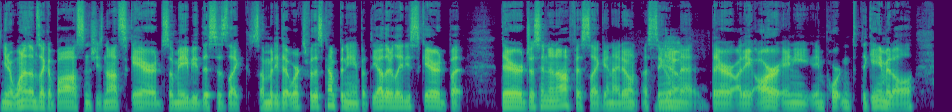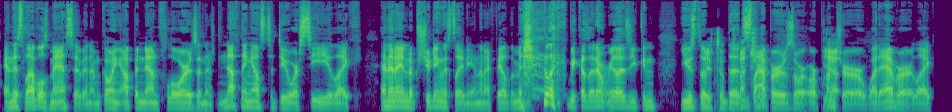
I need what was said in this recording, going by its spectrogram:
you know, one of them's like a boss and she's not scared. So maybe this is like somebody that works for this company, but the other lady's scared, but they're just in an office. Like, and I don't assume Yeah. that they're they are any important to the game at all. And this level's massive, and I'm going up and down floors, and there's nothing else to do or see. Like, and then I end up shooting this lady, and then I failed the mission, like because I don't realize you can use the the her. slappers or or punch her or whatever. Like,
